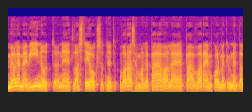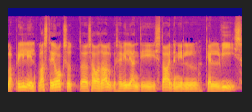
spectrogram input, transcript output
me oleme viinud need lastejooksud nüüd varasemale päevale, päev varem, kolmekümnendal aprillil. lastejooksud saavad alguse Viljandi staadionil kell viis.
